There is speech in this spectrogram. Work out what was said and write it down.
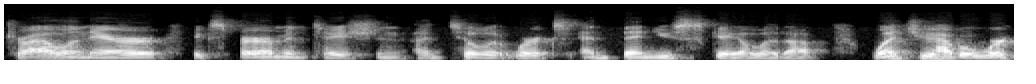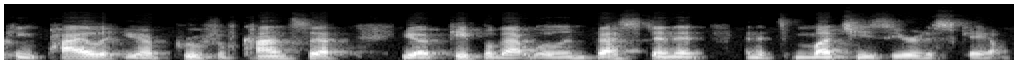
Trial and error, experimentation until it works, and then you scale it up. Once you have a working pilot, you have proof of concept, you have people that will invest in it, and it's much easier to scale.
